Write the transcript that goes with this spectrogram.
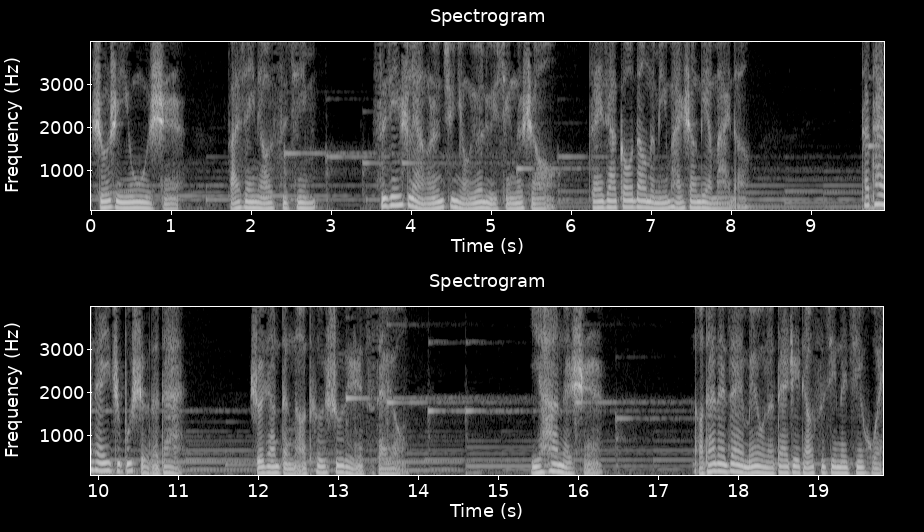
收拾遗物时，发现一条丝巾，丝巾是两个人去纽约旅行的时候，在一家高档的名牌商店买的。他太太一直不舍得带，说想等到特殊的日子再用。遗憾的是，老太太再也没有了带这条丝巾的机会。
